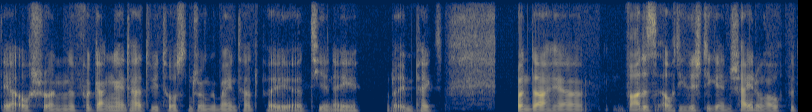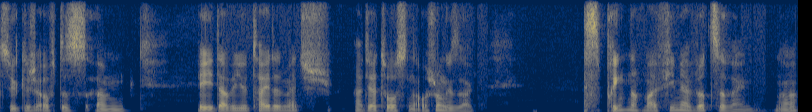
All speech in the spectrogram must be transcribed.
der auch schon eine Vergangenheit hat, wie Thorsten schon gemeint hat, bei äh, TNA oder Impact. Von daher war das auch die richtige Entscheidung, auch bezüglich auf das ähm, AEW-Title-Match, hat ja Thorsten auch schon gesagt. Es bringt nochmal viel mehr Würze rein. Ne?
